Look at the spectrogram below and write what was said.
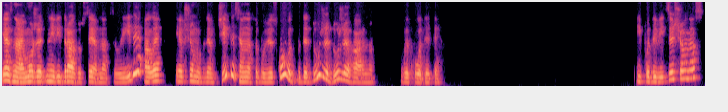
Я знаю, може, не відразу все в нас вийде, але якщо ми будемо вчитися, в нас обов'язково буде дуже-дуже гарно виходити. І подивіться, що в нас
